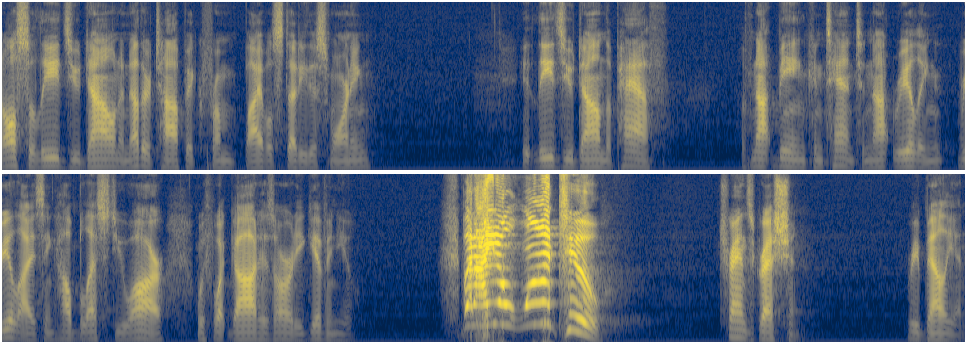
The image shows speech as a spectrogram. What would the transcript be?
It also leads you down another topic from Bible study this morning. It leads you down the path of not being content and not really realizing how blessed you are with what God has already given you. But I don't want to! Transgression, rebellion.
